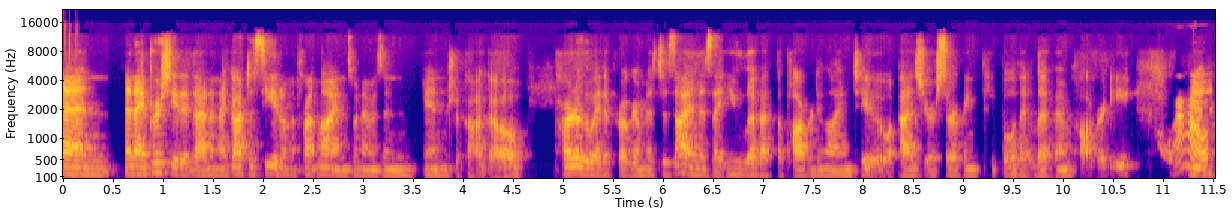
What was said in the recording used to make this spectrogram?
and and i appreciated that. And i got to see it on the front lines when i was in in chicago. Part of the way the program is designed is that you live at the poverty line too as you're serving people that live in poverty. Oh, wow. And it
